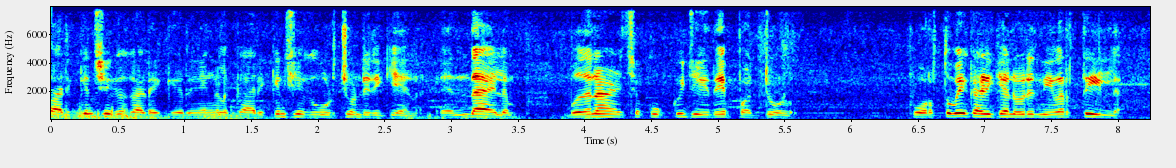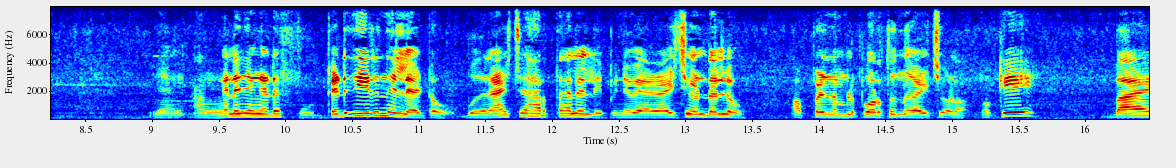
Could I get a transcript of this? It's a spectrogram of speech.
കരിക്കിൻ ഷേക്ക് കടയിൽ കയറി ഞങ്ങൾ കരിക്കൻ ഷേക്ക് കുടിച്ചുകൊണ്ടിരിക്കുകയാണ് എന്തായാലും ബുധനാഴ്ച കുക്ക് ചെയ്തേ പറ്റുള്ളൂ. പുറത്തുപോയി കഴിക്കാൻ ഒരു നിവർത്തിയില്ല. ഞാൻ അങ്ങനെ ഞങ്ങളുടെ ഫുഡ് തീരുന്നില്ല കേട്ടോ. ബുധനാഴ്ച ഹർത്താലല്ലേ പിന്നെ വ്യാഴാഴ്ച ഉണ്ടല്ലോ അപ്പോഴും നമ്മൾ പുറത്തുനിന്ന് കഴിച്ചോളാം. ഓക്കെ ബൈ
